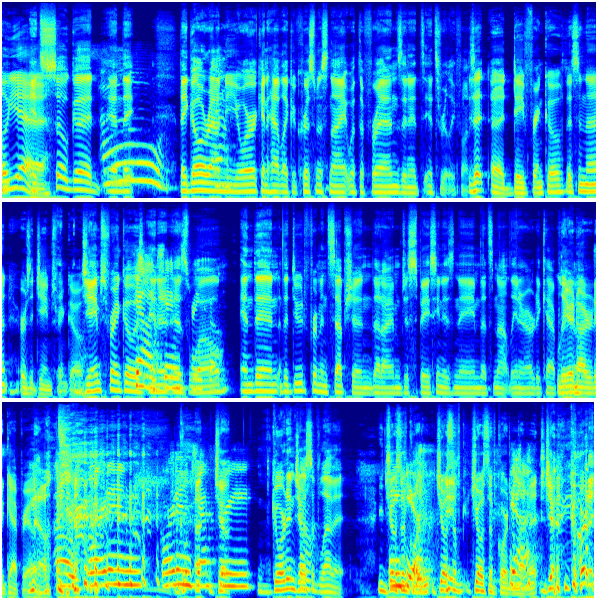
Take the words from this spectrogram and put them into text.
Oh, yeah. it's so good. And they oh, oh, they go around Yeah. New York and have like a Christmas night with the friends, and it's it's really fun. Is that uh, Dave Franco that's in that, or is it James Franco? James Franco is Yeah, in it James as well, and then the dude from Inception that I'm just spacing his name. That's not Leonardo DiCaprio. Leonardo DiCaprio. No, oh, Gordon, Gordon Uh, Jo- Jeffrey. Gordon Joseph Levitt. Joseph you. Gordon. Joseph Joseph Gordon Yeah. Levitt. Jo- Gordon.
